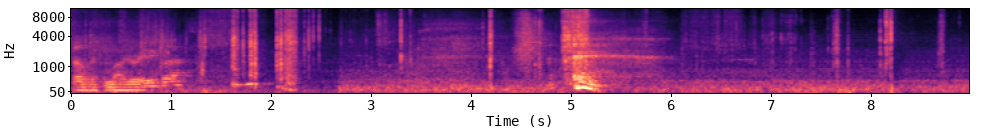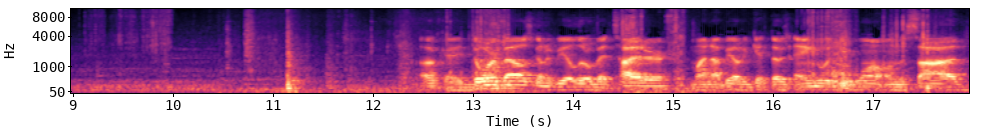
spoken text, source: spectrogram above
Felt like a margarita glass. Okay, doorbell is going to be a little bit tighter. Might not be able to get those angles you want on the side,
